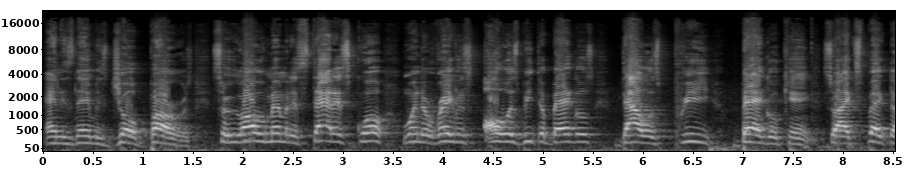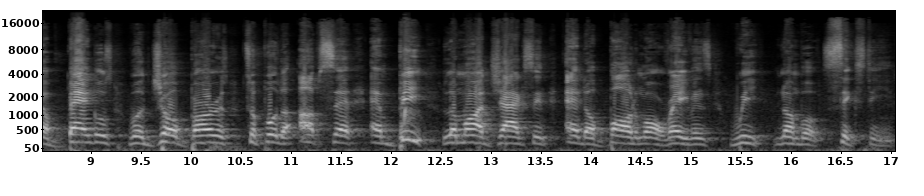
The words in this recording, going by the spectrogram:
and his name is Joe Burrows. So you all remember the status quo when the Ravens always beat the Bengals? That was pre Bengal King. So I expect the Bengals with Joe Burrows to pull the upset and beat Lamar Jackson and the Baltimore Ravens week number 16.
